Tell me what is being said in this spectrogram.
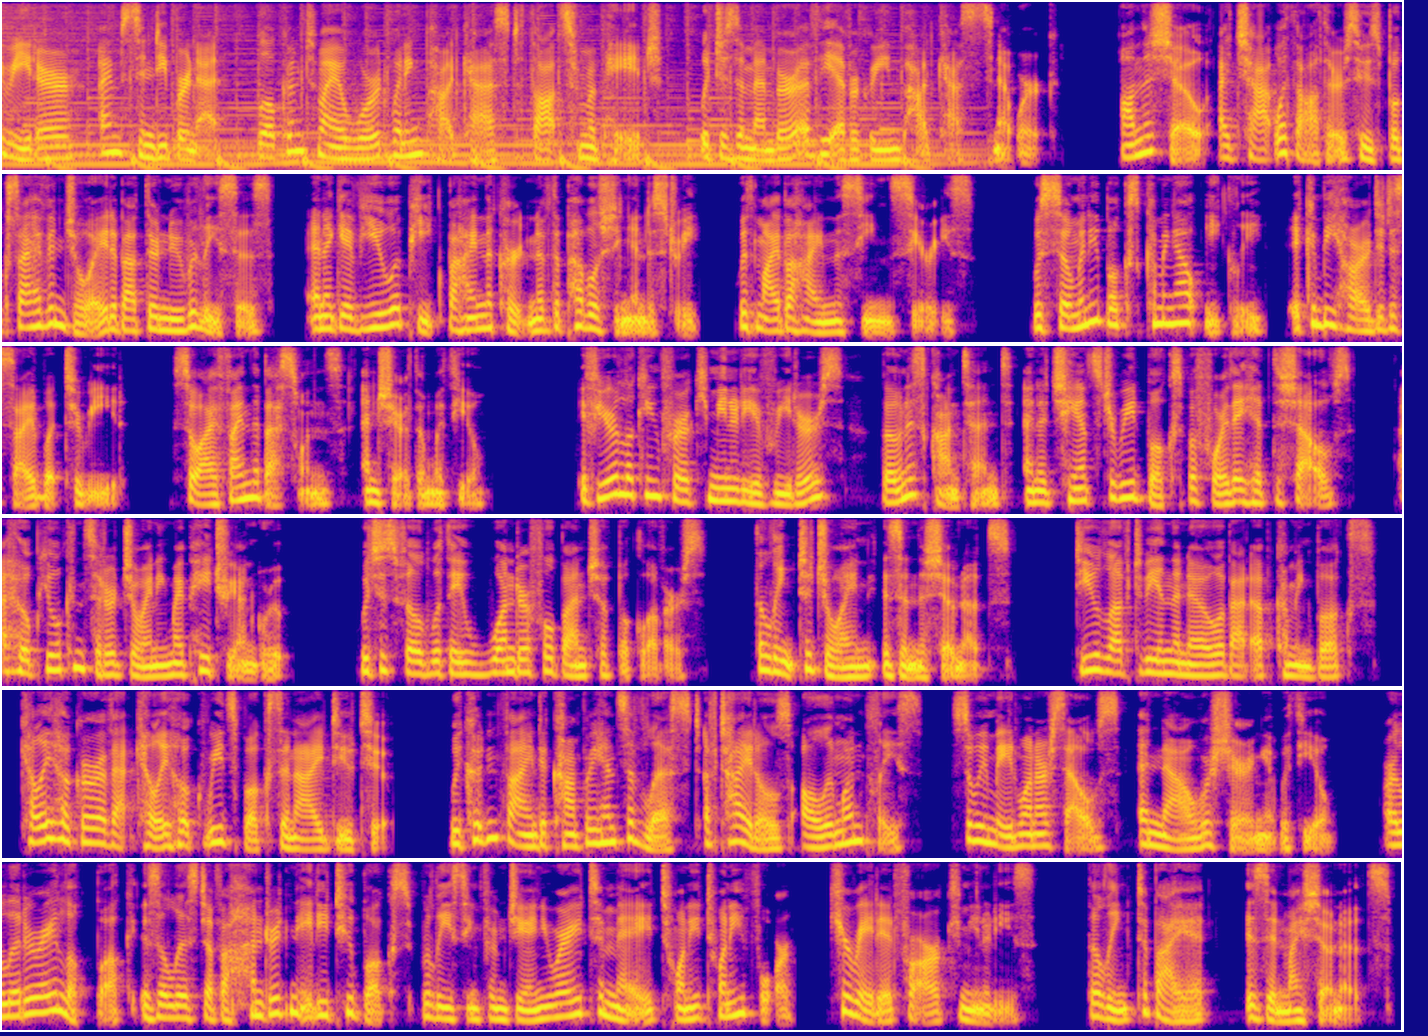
Hi, reader. I'm Cindy Burnett. Welcome to my award winning podcast, Thoughts from a Page, which is a member of the Evergreen Podcasts Network. On the show, I chat with authors whose books I have enjoyed about their new releases, and I give you a peek behind the curtain of the publishing industry with my behind the scenes series. With so many books coming out weekly, it can be hard to decide what to read, so I find the best ones and share them with you. If you're looking for a community of readers, bonus content, and a chance to read books before they hit the shelves, I hope you'll consider joining my Patreon group, which is filled with a wonderful bunch of book lovers. The link to join is in the show notes. Do you love to be in the know about upcoming books? Kelly Hooker of At Kelly Hook Reads Books and I do too. We couldn't find a comprehensive list of titles all in one place, so we made one ourselves, and now we're sharing it with you. Our literary lookbook is a list of 182 books releasing from January to May 2024, curated for our communities. The link to buy it is in my show notes.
